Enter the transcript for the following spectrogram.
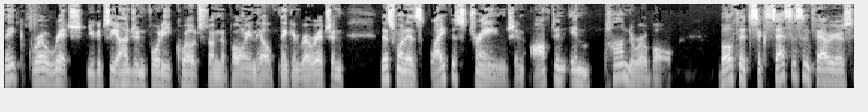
think grow rich. You can see 140 quotes from Napoleon Hill, Think and Grow Rich. And this one is life is strange and often imponderable. Both its successes and failures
